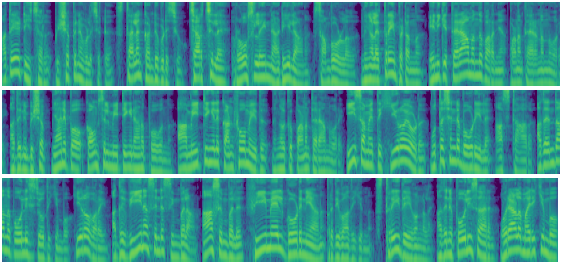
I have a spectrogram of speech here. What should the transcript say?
അതേ ടീച്ചർ ബിഷപ്പിനെ വിളിച്ചിട്ട് സ്ഥലം കണ്ടുപിടിച്ചു. ചർച്ചിലെ റോസ് ലൈനിന് അടിയിലാണ് സംഭവം ഉള്ളത്. നിങ്ങൾ എത്രയും പെട്ടെന്ന് എനിക്ക് തരാമെന്ന് പറഞ്ഞ പണം തരണം എന്ന് പറയും. അതിന് ബിഷപ്പ് ഞാനിപ്പോ കൗൺസിൽ മീറ്റിംഗിനാണ് പോകുന്നത്. ആ മീറ്റിംഗിൽ കൺഫേം ചെയ്ത് നിങ്ങൾക്ക് പണം തരാമെന്ന് പറയും. ഈ സമയത്ത് ഹീറോയോട് മുത്തശ്ശന്റെ ബോഡിയിലെ ആ സ്റ്റാർ അതെന്താന്ന് പോലീസ് ചോദിക്കുമ്പോൾ ഹീറോ പറയും അത് വീനസിന്റെ സിമ്പലാണ്. ആ സിമ്പൽ ഫീമെയിൽ ഗോഡിനെയാണ് പ്രതിപാദിക്കുന്നത്. സ്ത്രീ ദൈവങ്ങളെ. അതിന് പോലീസുകാരൻ ഒരാൾ മരിക്കുമ്പോൾ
